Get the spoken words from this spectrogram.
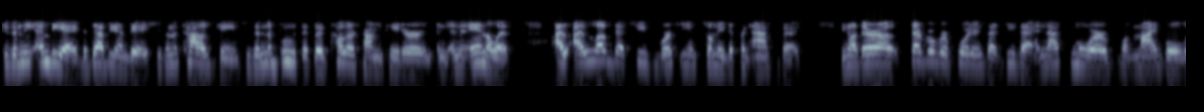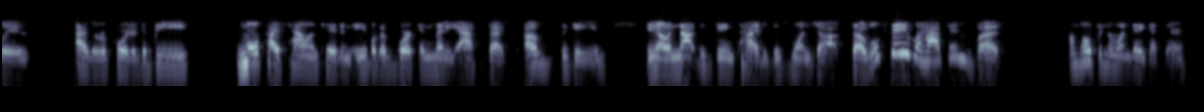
She's in the NBA, the WNBA. She's in the college game. She's in the booth as a color commentator and, and an analyst. I, I love that she's working in so many different aspects you know, there are several reporters that do that. And that's more what my goal is as a reporter to be multi-talented and able to work in many aspects of the game, you know, and not just being tied to just one job. So we'll see what happens, but I'm hoping to one day get there.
